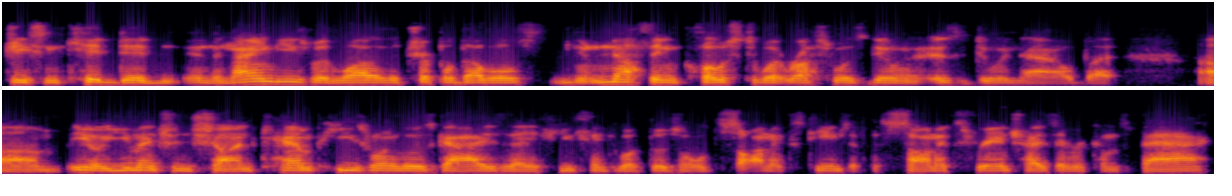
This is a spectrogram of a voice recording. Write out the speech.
Jason Kidd did in the '90s with a lot of the triple doubles. You know, nothing close to what Russ was doing is doing now. But um, you know, you mentioned Shawn Kemp. He's one of those guys that if you think about those old Sonics teams, if the Sonics franchise ever comes back,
